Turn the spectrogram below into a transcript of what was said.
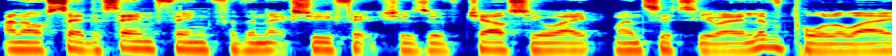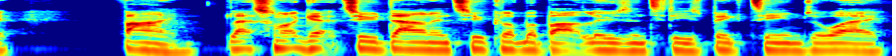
And I'll say the same thing for the next few fixtures of Chelsea away, Man City away, Liverpool away. Fine. Let's not get too down and too club about losing to these big teams away.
